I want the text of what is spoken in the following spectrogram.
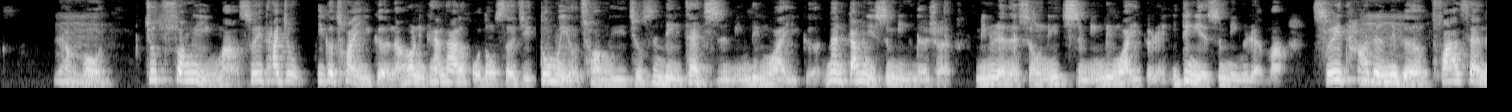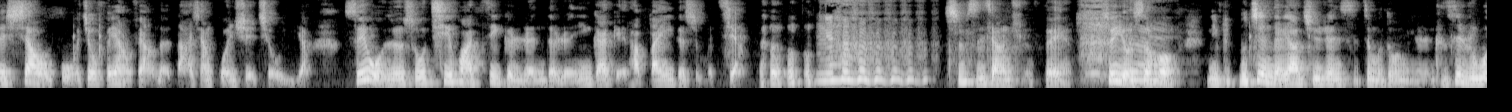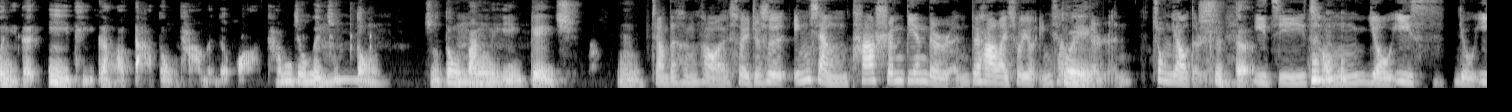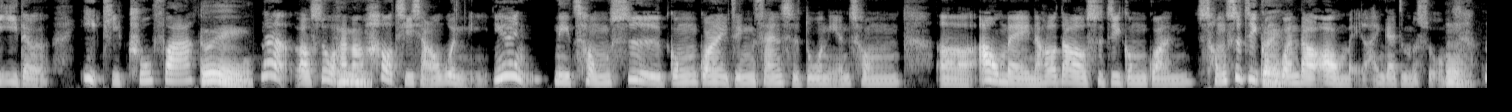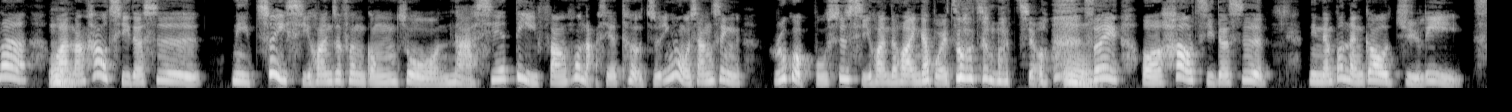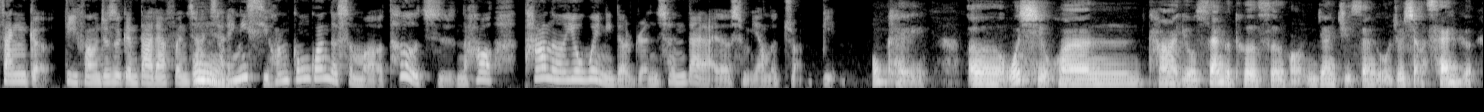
然后。就双赢嘛，所以他就一个串一个，然后你看他的活动设计多么有创意，就是你在指明另外一个。那当你是名人的时候，名人的时候，你指明另外一个人，一定也是名人嘛，所以他的那个发散的效果就非常非常的大，像滚雪球一样。所以我就说，气化这个人的人应该给他颁一个什么奖，是不是这样子？对，所以有时候你不见得要去认识这么多名人，可是如果你的议题刚好打动他们的话，他们就会主动、嗯、主动帮你 engage。嗯，讲的很好哎，所以就是影响他身边的人，对他来说有影响力的人。重要的人是的，以及从有意思、有意义的议题出发。对，那老师，我还蛮好奇，想要问你，嗯、因为你从事公关已经三十多年，从呃奥美，然后到世纪公关，从世纪公关到澳美啦，应该这么说。嗯，那我还蛮好奇的是，嗯、你最喜欢这份工作哪些地方或哪些特质？因为我相信。如果不是喜欢的话，应该不会做这么久。嗯，所以我好奇的是，你能不能够举例三个地方，就是跟大家分享一下，哎、嗯，你喜欢公关的什么特质？然后它呢，又为你的人生带来了什么样的转变？OK，呃，我喜欢它有三个特色哈。你这样举三个，我就想三个。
